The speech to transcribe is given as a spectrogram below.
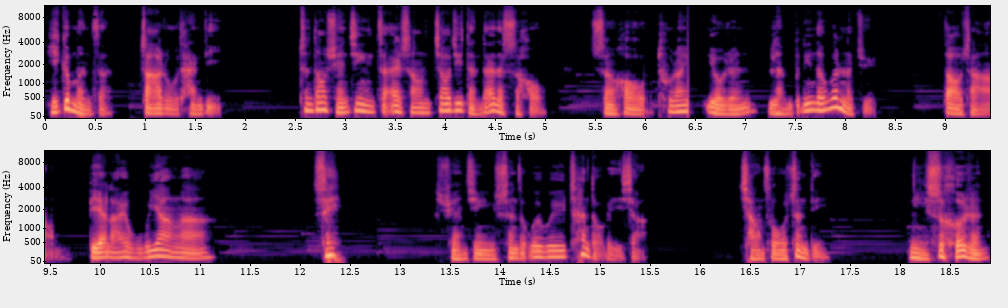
一个猛子扎入潭底。正当玄镜在岸上焦急等待的时候，身后突然有人冷不丁地问了句：“道长，别来无恙啊？”谁？玄静身子微微颤抖了一下，强作镇定：“你是何人？”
